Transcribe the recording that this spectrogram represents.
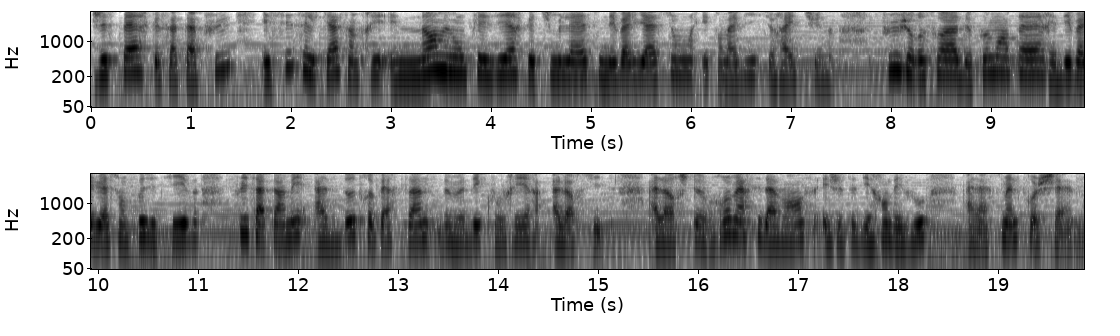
J'espère que ça t'a plu et si c'est le cas, ça me ferait énormément plaisir que tu me laisses une évaluation et ton avis sur iTunes. Plus je reçois de commentaires et d'évaluations positives, plus ça permet à d'autres personnes de me découvrir à leur suite. Alors je te remercie d'avance et je te dis rendez-vous à la semaine prochaine.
